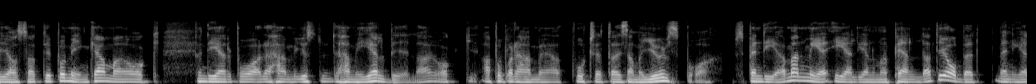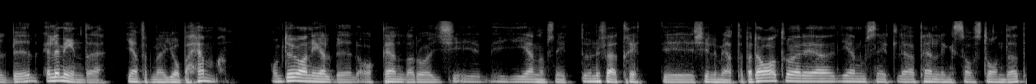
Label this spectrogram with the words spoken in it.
Jag satt ju på min kammare och funderade på det här med just det här med elbilar och apropå det här med att fortsätta i samma hjulspår. Spenderar man mer el genom att pendla till jobbet med en elbil eller mindre jämfört med att jobba hemma? Om du har en elbil och pendlar då i genomsnitt ungefär 30 kilometer per dag tror jag det är genomsnittliga pendlingsavståndet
